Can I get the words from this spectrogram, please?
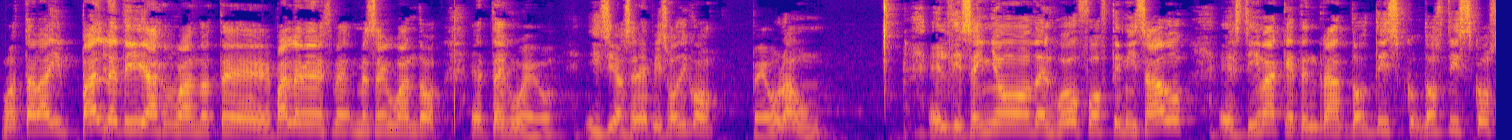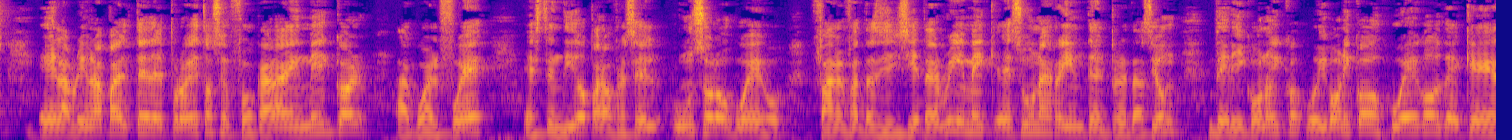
Vamos a estar ahí par de días jugando este, par de meses jugando este juego. Y si va a ser episódico, peor aún. El diseño del juego fue optimizado. Estima que tendrá dos, dos discos. Eh, la primera parte del proyecto se enfocará en Midgard, a cual fue extendido para ofrecer un solo juego. Final Fantasy VII Remake es una reinterpretación del icónico, juego de que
